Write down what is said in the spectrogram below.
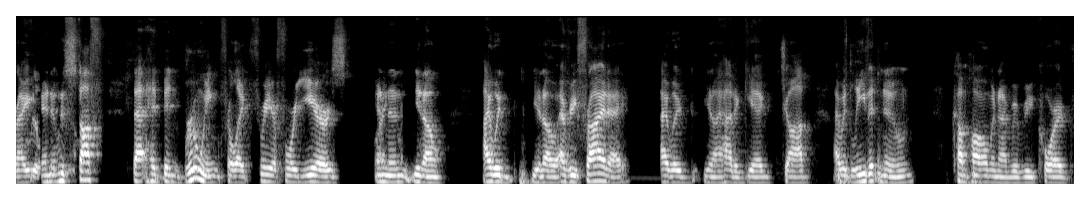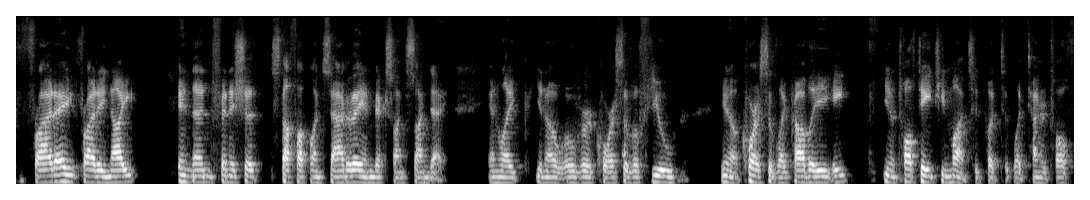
right? Really And it was stuff that had been brewing for like three or four years, and then you know, I would you know every Friday I would you know I had a gig job. I would leave at noon, come home, and I would record Friday, Friday night, and then finish it stuff up on Saturday and mix on Sunday, and like you know over a course of a few you know, course of like probably eight, you know, 12 to 18 months, had put like 10 or 12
